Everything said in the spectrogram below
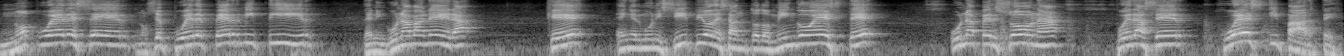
no puede ser, no se puede permitir de ninguna manera que en el municipio de Santo Domingo Este una persona pueda ser juez y parte.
